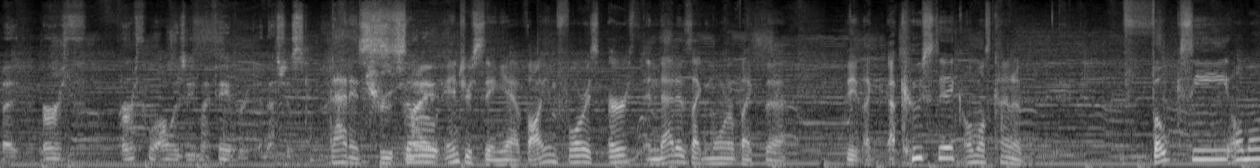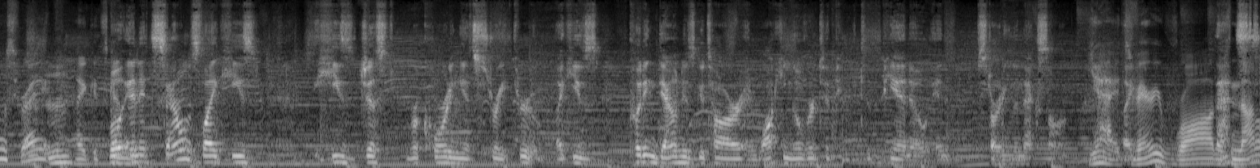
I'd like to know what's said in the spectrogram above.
but Earth Earth will always be my favorite, and that's just That is True so my- interesting. Yeah, Volume Four is Earth, and that is like more of like the the like acoustic, almost kind of folksy, almost right? Mhm. Like it's well, kinda- and it sounds like he's he's just recording it straight through. Like he's putting down his guitar and walking over to p- to the piano and starting the next song. yeah, it's like, very raw. There's not a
